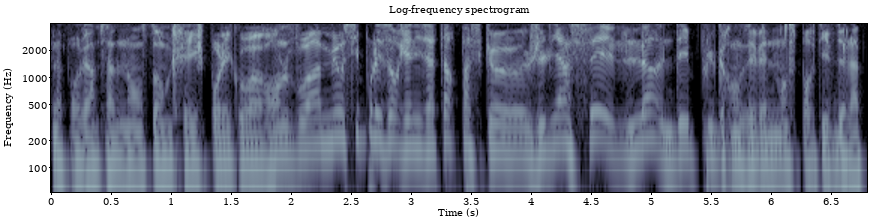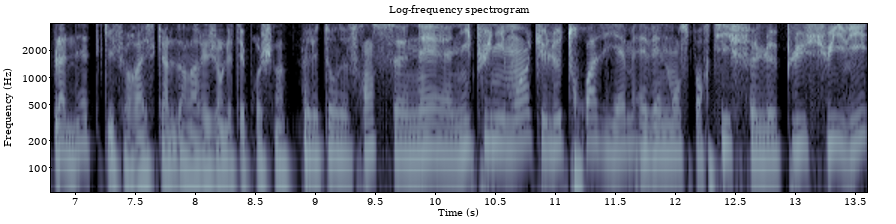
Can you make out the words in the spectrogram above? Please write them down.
Le programme s'annonce donc riche pour les coureurs, on le voit, mais aussi pour les organisateurs parce que Julien, c'est l'un des plus grands événements sportifs de la planète qui fera escale dans la région l'été prochain. Le Tour de France n'est ni plus ni moins que le troisième événement sportif le plus suivi.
